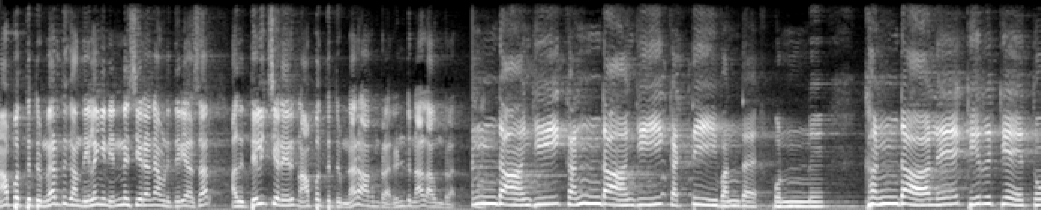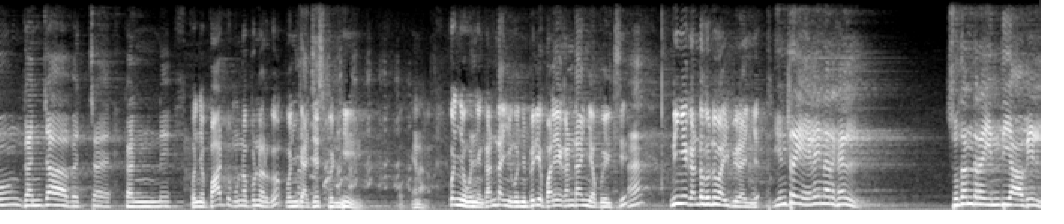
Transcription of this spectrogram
நாற்பத்தெட்டு மணி நேரத்துக்கு அந்த இளைஞன் என்ன செய்கிறானே அவனுக்கு தெரியாது சார். அது தெளிச்சி அடையிறதுக்கு நாற்பத்தெட்டு மணி நேரம் ஆகும்ன்றார் ரெண்டு நாள் ஆகும்ன்றார். கண்டாங்கி கண்டாங்கி கட்டி வந்த பொண்ணு கண்டாலே கிறுக்கேத்தும் கஞ்சா வச்ச கண்ணு. கொஞ்சம் பாட்டு முன்ன பின்ன இருக்கும். கொஞ்சம் அட்ஜஸ்ட் பண்ணி. ஏன்னா கொஞ்சம் கொஞ்சம் கண்டாங்க கொஞ்சம் பெரிய பழைய கண்டாங்க போயிடுச்சு? நீங்கள் கண்டதுன்னு வாய்ப்பிடுறாங்க இன்றைய இளைஞர்கள் சுதந்திர இந்தியாவில்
